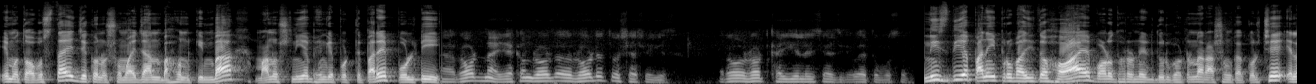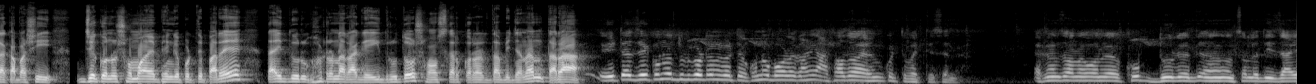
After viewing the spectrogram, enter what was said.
এমতো অবস্থায় যে কোনো সময় যানবাহন কিংবা মানুষ নিয়ে ভেঙে পড়তে পারে পোলটি হ্যাঁ, রোড নাই এখন রোড রোডে তো শেষ হয়ে গেছে। রো- খাইয়ে আজকে এত বছর। নিচ দিয়ে পানি প্রবাহিত হওয়ায় বড় ধরনের দুর্ঘটনার আশঙ্কা করছে এলাকাবাসী। যে কোনো সময় ভেঙে পড়তে পারে তাই দুর্ঘটনার আগেই দ্রুত সংস্কার করার দাবি জানান তারা। এটা যে কোনো দুর্ঘটনা ঘটে কোনো বড় গাড়ি আসা যাওয়া এখন করতে পারতেছে না। এখন জনগণের খুব দূরে অঞ্চলে দিয়ে যাই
